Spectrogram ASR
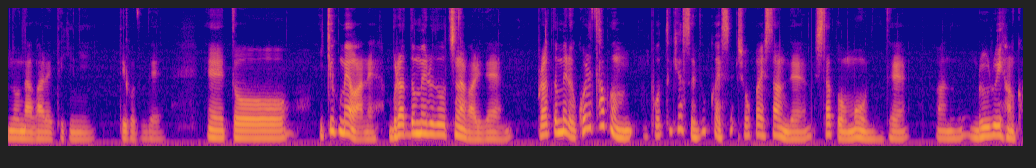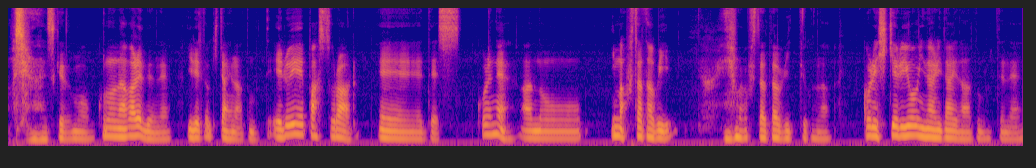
の流れ的にっていうことで、えっ、と、1曲目はね、ブラッドメルドつながりで、ブラッドメルド、これ多分、ポッドキャストでどっかで紹介したんで、したと思うので、あの、ルール違反かもしれないですけども、この流れでね、入れときたいなと思って、LA パストラール、えーです。これね、あのー今再び、今再びっていうかな、これ弾けるようになりたいなと思ってね、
